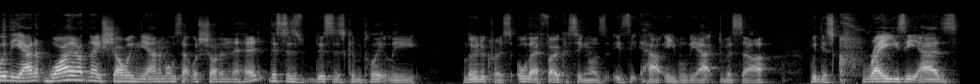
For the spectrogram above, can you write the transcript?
were the an- Why aren't they showing the animals that were shot in the head? This is this is completely ludicrous. All they're focusing on is how evil the activists are with this crazy as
